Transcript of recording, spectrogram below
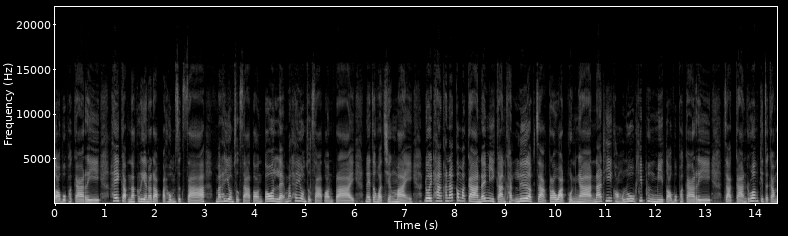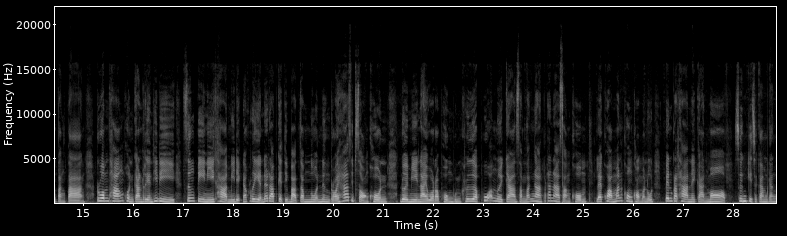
ต่อบุพการี ให้กับนักเรียนระดับประถมศึกษา มัธยมศึกษาตอนต้น และมัธยมศึกษาตอนปลาย ในจังหวัดเชียงใหม่ โดยทางคณะกรรมการได้มีการคัดเลือกจากประวัติผลงานหน้าที่ของลูกที่พึงมีต่อบุพการี จากการร่วมกิจกรรมต่างๆ รวมทั้งผลการเรียนที่ดี ซึ่งปีนี้ค่ะมีเด็กนักเรียนได้รับเกียรติบัตรจำนวน 152 คน โดยมีนายวรพงษ์บุญเคลือ ผู้อำนวยการสำนักงานพัฒนาสังคม และความมั่นคงของมนุษย์ เป็นประธานในการมอบ ซึ่งกิจกรรมดัง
